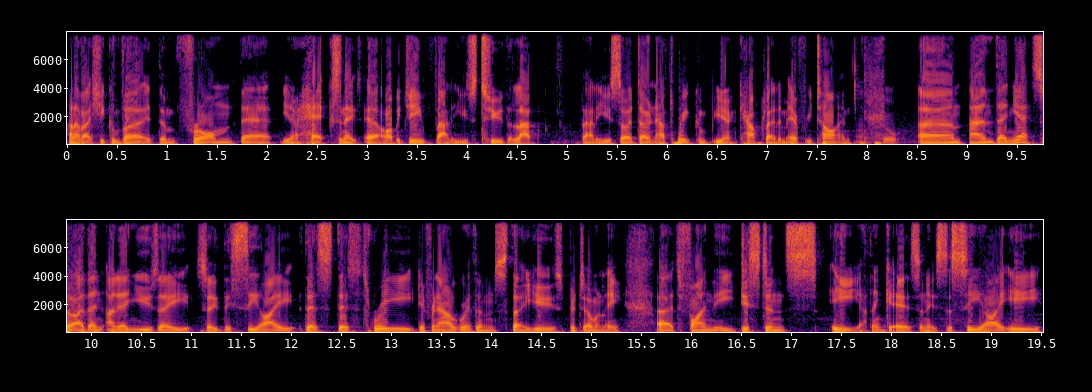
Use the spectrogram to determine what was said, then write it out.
and I've actually converted them from their you know hex and uh, RBG values to the lab values, so I don't have to pre you know calculate them every time. Cool. Um, and then yeah, so I then I then use a so the CI there's there's three different algorithms that are used predominantly uh, to find the distance E I think it is, and it's the CIE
